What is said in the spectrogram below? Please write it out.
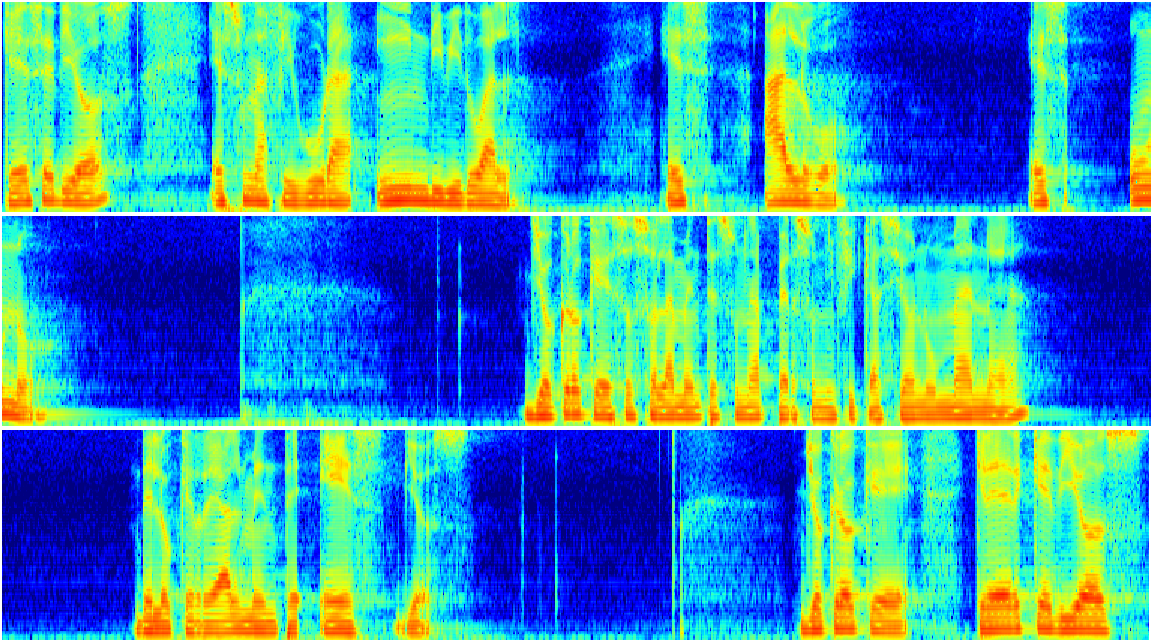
que ese Dios es una figura individual, es algo, es uno. Yo creo que eso solamente es una personificación humana de lo que realmente es Dios. Yo creo que creer que Dios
